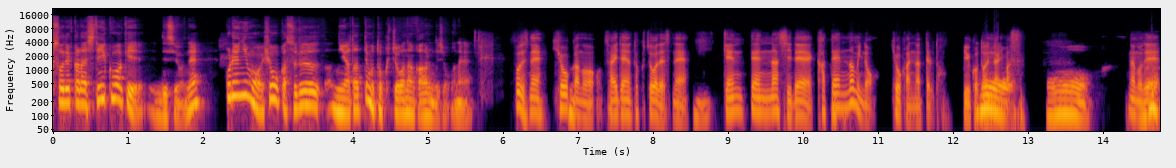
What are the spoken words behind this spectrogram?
それからしていくわけですよね。これにも評価するにあたっても特徴は何かあるんでしょうかね。そうですね。評価の最大の特徴はですね、うん減点なしで加点のみの評価になっているということになります。なので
